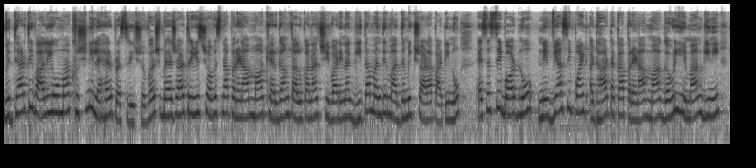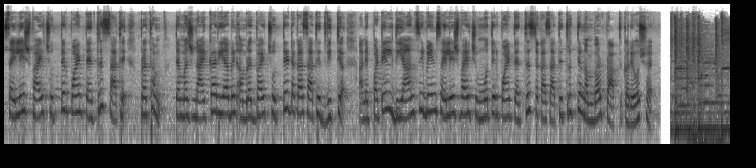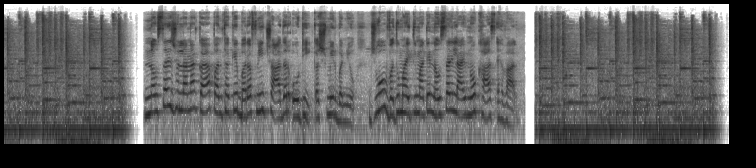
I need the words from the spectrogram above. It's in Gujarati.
વિદ્યાર્થી વાલીઓમાં ખુશીની લહેર પ્રસરી છે. વર્ષ બે હજાર ત્રેવીસ ચોવીસના પરિણામમાં ખેરગામ તાલુકાના છેવાડીના ગીતા મંદિર માધ્યમિક શાળા પાટીનું એસએસસી બોર્ડનું નેવ્યાસી પોઈન્ટ અઢાર ટકા પરિણામમાં ગવડી હેમાંગીની શૈલેષભાઈ છોતેર પોઈન્ટ તેત્રીસ સાથે પ્રથમ તેમજ નાયકા રિયાબેન અમૃતભાઈ છોતેર ટકા સાથે દ્વિતીય અને પટેલ દિયાનસીબેન શૈલેષભાઈ ચુમ્મોતેર પોઈન્ટ તેત્રીસ ટકા સાથે તૃતીય નંબર પ્રાપ્ત કર્યો છે. નવસારી જિલ્લાના કયા પંથકે બરફની ચાદર ઓઢી કાશ્મીર બન્યું? જુઓ વધુ માહિતી માટે નવસારી લાઈવનો ખાસ અહેવાલ.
